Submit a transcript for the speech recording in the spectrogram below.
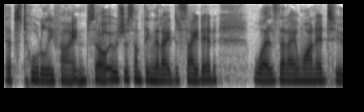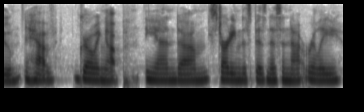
That's totally fine. So it was just something that I decided was that I wanted to have growing up and um, starting this business and not really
